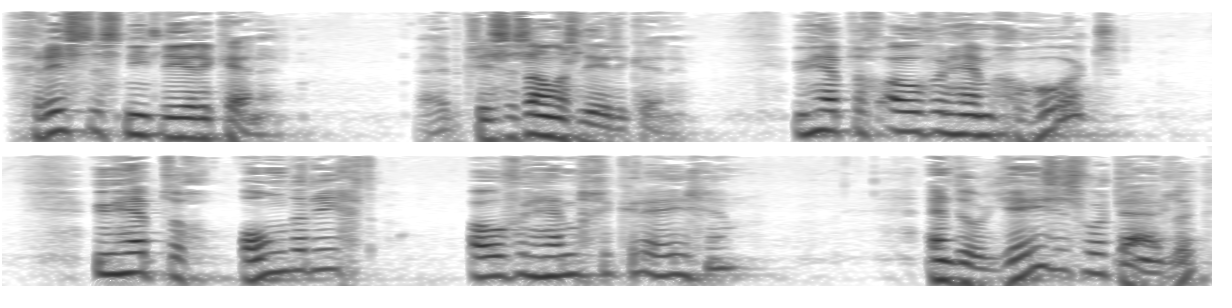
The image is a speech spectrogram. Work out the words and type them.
Christus niet leren kennen. Wij hebben Christus anders leren kennen. U hebt toch over hem gehoord? U hebt toch onderricht over hem gekregen? En door Jezus wordt duidelijk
